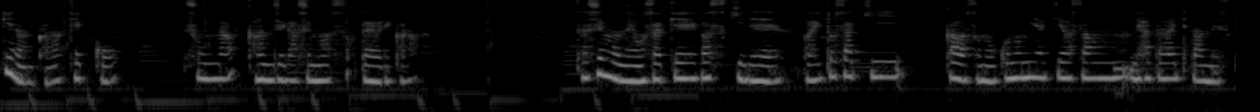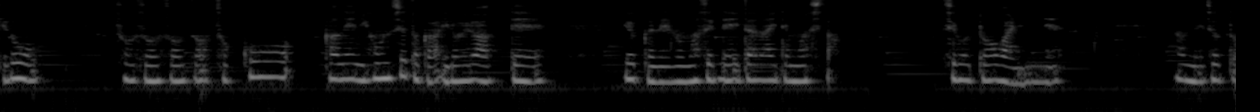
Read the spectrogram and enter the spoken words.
きなんかな？結構。そんな感じがします。お便りから。私もね、お酒が好きで、バイト先がそのお好み焼き屋さんで働いてたんですけど、そうそうそうそう、そこがね、日本酒とかいろいろあって、よくね、飲ませていただいてました。仕事終わりにね。なんでちょっと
